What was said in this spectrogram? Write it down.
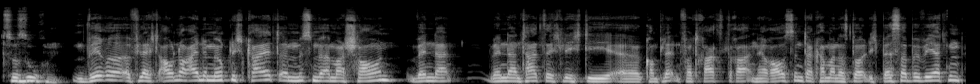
zu suchen. Wäre vielleicht auch noch eine Möglichkeit, äh, müssen wir einmal schauen, wenn dann wenn dann tatsächlich die äh, kompletten Vertragsdrahten heraus sind, da kann man das deutlich besser bewerten.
